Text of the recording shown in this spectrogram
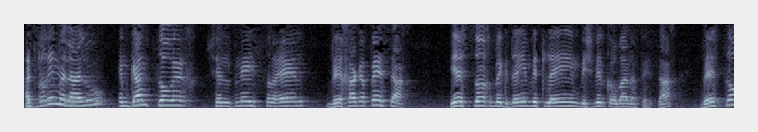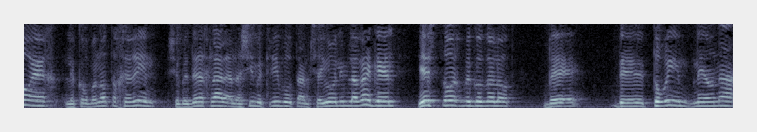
הדברים הללו הם גם צורך של בני ישראל בחג הפסח. יש צורך בגדיים וטלאים בשביל קורבן הפסח, ויש צורך לקורבנות אחרים, שבדרך כלל אנשים הקריבו אותם כשהיו עולים לרגל, יש צורך בגוזלות, בתורים, בני עונה,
